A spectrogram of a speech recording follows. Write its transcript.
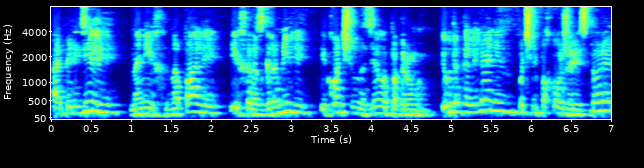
опередили, на них напали, их разгромили, и кончилось дело погромом. Иуда Галилянин, очень похожая история.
